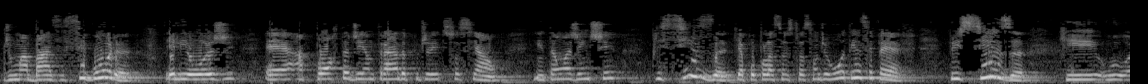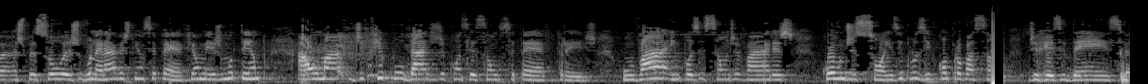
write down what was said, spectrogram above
de uma base segura, ele hoje é a porta de entrada para o direito social. Então, a gente precisa que a população em situação de rua tenha CPF, precisa que as pessoas vulneráveis tenham CPF. E, ao mesmo tempo, há uma dificuldade de concessão do CPF para eles, com a imposição de várias condições, inclusive comprovação de residência,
